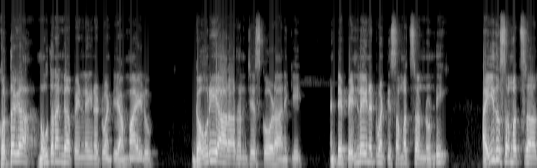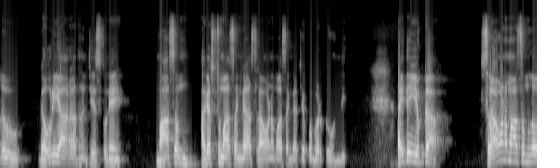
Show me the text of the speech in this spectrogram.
కొత్తగా నూతనంగా పెండ్లైనటువంటి అమ్మాయిలు గౌరీ ఆరాధన చేసుకోవడానికి అంటే పెండ్లైనటువంటి సంవత్సరం నుండి ఐదు సంవత్సరాలు గౌరీ ఆరాధన చేసుకునే మాసం ఆగస్టు మాసంగా శ్రావణ మాసంగా చెప్పబడుతూ ఉంది. అయితే ఈ యొక్క శ్రావణ మాసంలో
